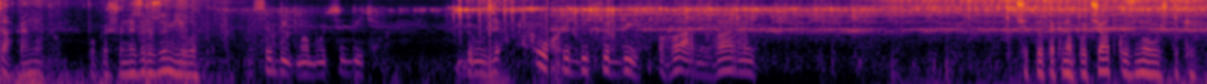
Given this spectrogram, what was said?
Так, а ну, поки що не зрозуміло. Сидить, мабуть, сидить. Друже. Ох, іди сюди. Гарний, гарний. Чи то так на початку знову ж таки.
